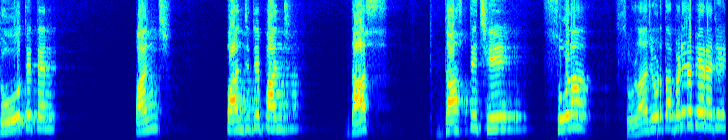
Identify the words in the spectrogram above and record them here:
2 ਤੇ 3 5 5 ਤੇ 5 10 10 ਤੇ 6 16 16 ਜੋੜ ਤਾਂ ਬਣਿਆ ਪਿਆ ਰਾਜੇ।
